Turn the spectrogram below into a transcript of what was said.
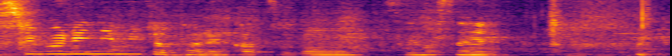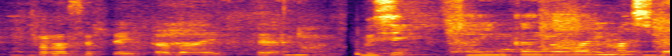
久しぶりに見たタレカツ丼。すいません撮らせていただいて。無事サイン会が終わりまして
